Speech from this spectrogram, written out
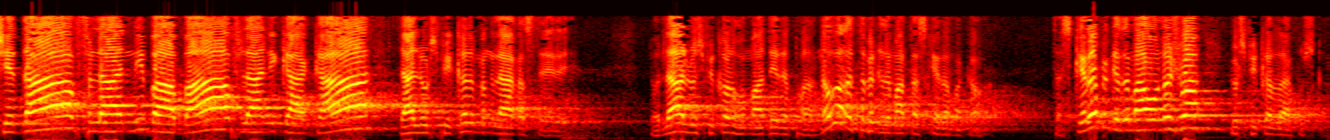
چې دا فلانی بابا فلانی کاکا دا لوډ سپیکر منګلا غسته دی نو لا لو سپیکر هم دې ده په نو هغه ته به زما تذکرہ مکاو تذکرہ به زما و نشو لو سپیکر را کوش کا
